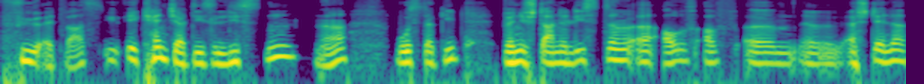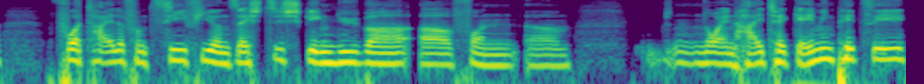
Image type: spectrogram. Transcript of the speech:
für etwas. Ihr, ihr kennt ja diese Listen, ne, wo es da gibt. Wenn ich da eine Liste äh, auf, auf ähm, äh, erstelle, Vorteile vom C64 gegenüber äh, von ähm, neuen Hightech Gaming PC.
